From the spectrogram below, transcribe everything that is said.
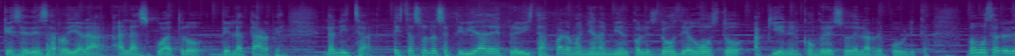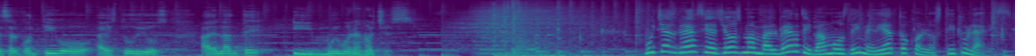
que se desarrollará a las 4 de la tarde. Danitza, estas son las actividades previstas para mañana miércoles 2 de agosto aquí en el Congreso de la República. Vamos a regresar contigo a estudios. Adelante y muy buenas noches. Muchas gracias, Josman Valverde, y vamos de inmediato con los titulares.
